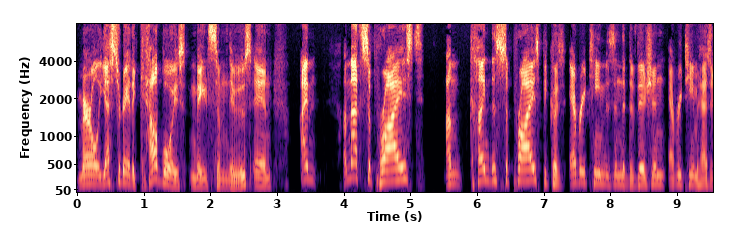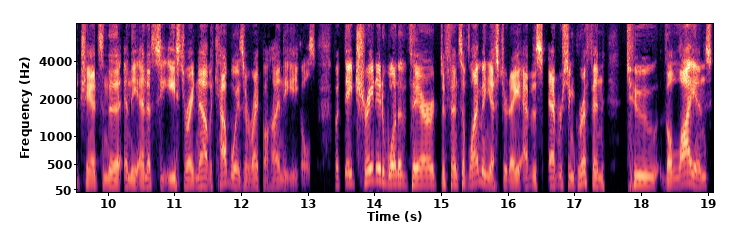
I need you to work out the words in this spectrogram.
Merrill, yesterday the Cowboys made some news, and I'm I'm not surprised I'm kind of surprised because every team is in the division. Every team has a chance in the in the NFC East right now. The Cowboys are right behind the Eagles, but they traded one of their defensive linemen yesterday, Everson Griffen, to the Lions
